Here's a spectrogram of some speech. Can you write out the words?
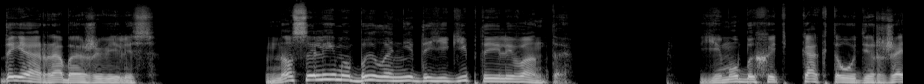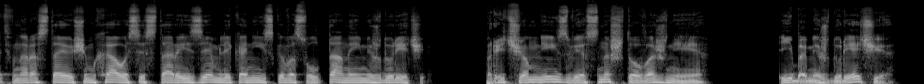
да и арабы оживились. Но Салиму было не до Египта и Ливанта. Ему бы хоть как-то удержать в нарастающем хаосе старые земли канийского султана и Междуречья. Причем неизвестно, что важнее. Ибо Междуречье —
